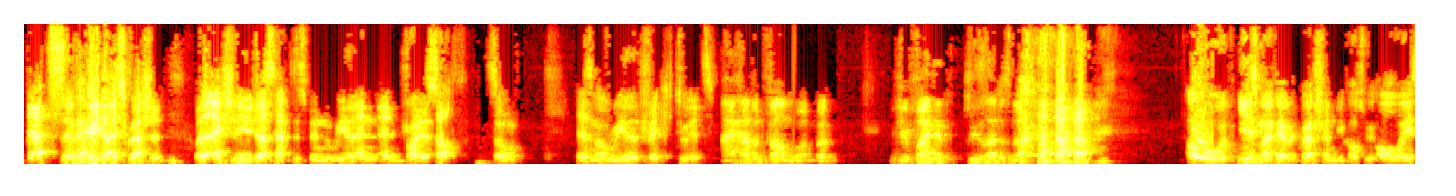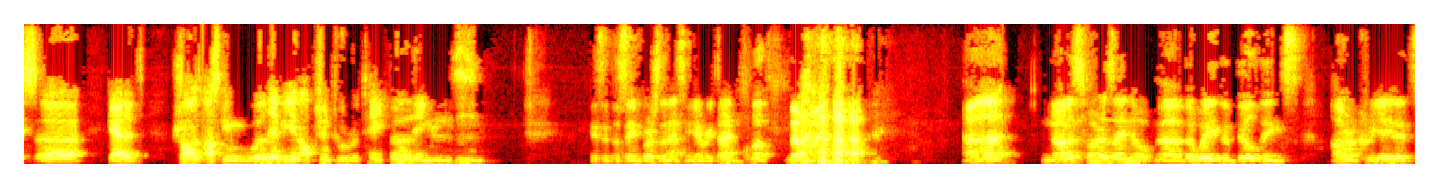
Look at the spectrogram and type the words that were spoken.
that's a very nice question. Well, actually, you just have to spin the wheel and, and try yourself. So there's no real trick to it. I haven't found one, but if you find it, please let us know. oh, here's my favorite question because we always uh, get it. Sean's asking, will there be an option to rotate buildings? Mhm. Is it the same person asking every time? Well, never mind. Uh, not as far as I know. Uh, the way the buildings are created,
